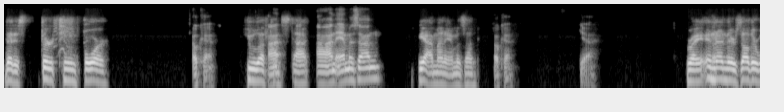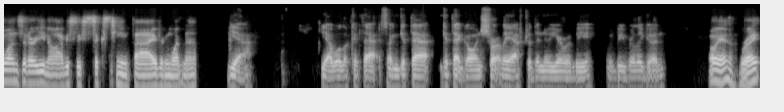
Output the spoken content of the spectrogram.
that is 13.4, Okay, two left on, in stock. on Amazon. Yeah, I'm on Amazon. Okay, yeah, Right. And then there's other ones that are, you know, obviously 16.5 and whatnot. yeah, yeah. We'll look at that. So I can get that get that going shortly after the new year would be would be really good. Oh yeah, right.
